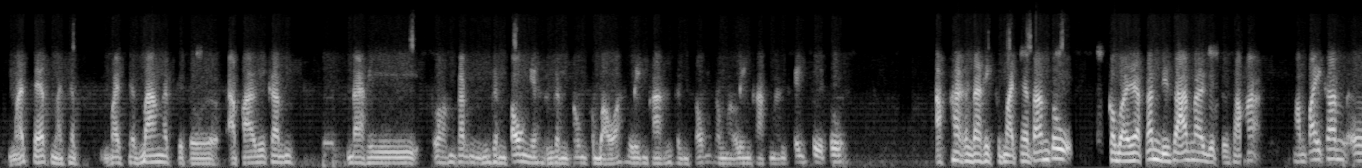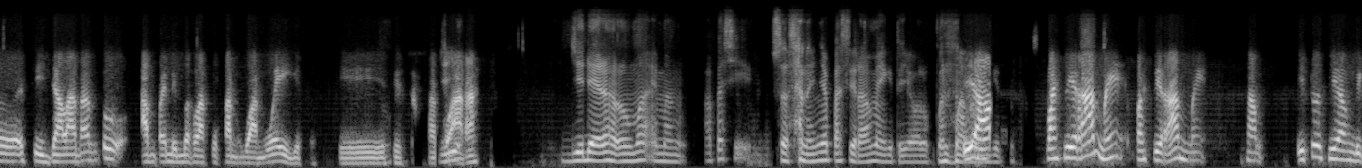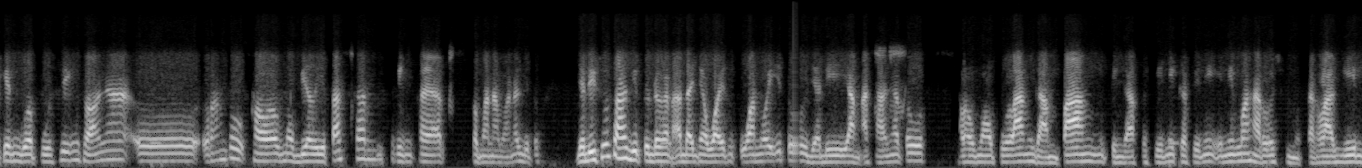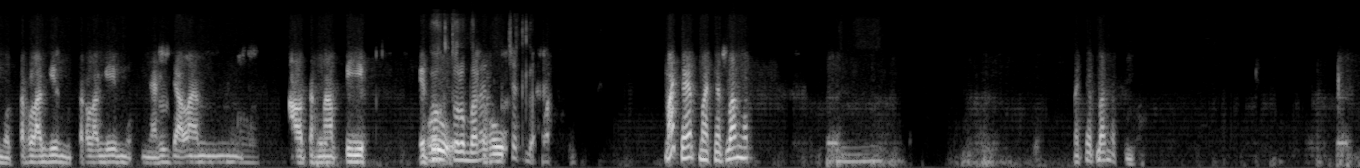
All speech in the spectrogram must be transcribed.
macet macet macet banget gitu. Apalagi kan dari orang kan gentong ya gentong ke bawah lingkar gentong sama lingkar nanti itu itu akar dari kemacetan tuh kebanyakan di sana gitu. Sama sampai kan eh, si jalanan tuh sampai diberlakukan one way gitu di sistem satu Jadi- arah. di daerah rumah emang apa sih suasananya pasti ramai gitu ya walaupun malam Iya. gitu. pasti rame pasti rame. Sam- itu sih yang bikin gua pusing soalnya eh, orang tuh kalau mobilitas kan sering kayak ke mana-mana gitu. Jadi susah gitu dengan adanya one, one way itu. Jadi yang asalnya tuh kalau mau pulang gampang tinggal ke sini ke sini. Ini mah harus muter lagi muter lagi muter lagi nyari jalan alternatif. Itu waktu lebaran seru. macet gak macet macet banget. Macet banget.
